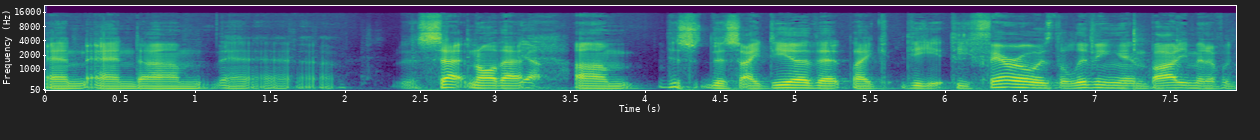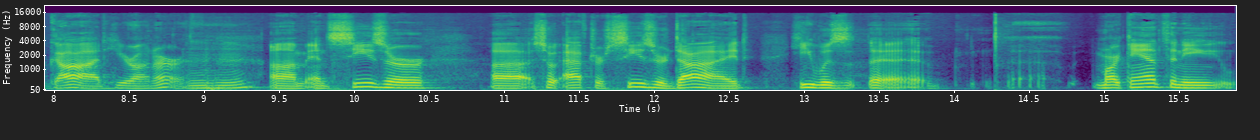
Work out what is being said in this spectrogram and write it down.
and and um, uh, set and all that. Yeah. Um, this this idea that like the the pharaoh is the living embodiment of a god here on earth, um, and Caesar. Uh, so after Caesar died, he was uh, Mark Anthony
